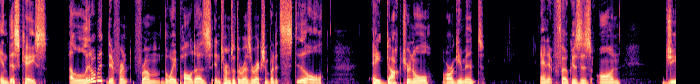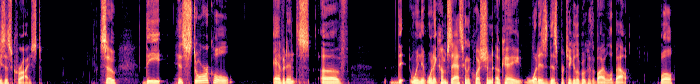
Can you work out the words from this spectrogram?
in this case, a little bit different from the way Paul does in terms of the resurrection, but it's still a doctrinal argument and it focuses on Jesus Christ. So the historical evidence of the, when it, when it comes to asking the question, okay, what is this particular book of the Bible about? Well,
